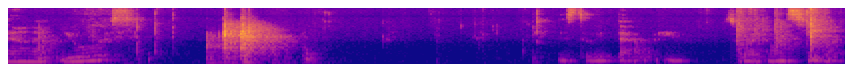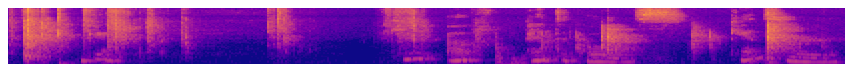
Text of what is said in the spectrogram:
down at yours. Let's do it that way Okay. King of Pentacles, Cancer.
